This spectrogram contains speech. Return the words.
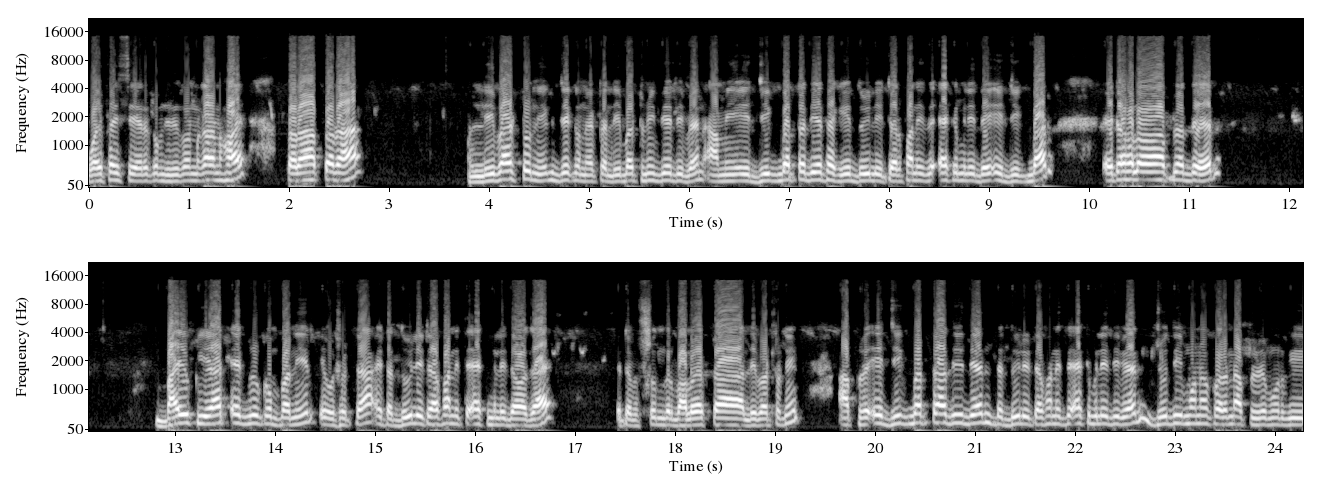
ভয় পাইছে, এরকম যদি কোনো কারণ হয়, তাহলে আপনারা লিভার টনিক যে কোনো একটা লিভার টনিক দিয়ে দিবেন। আমি এই জিগবারটা দিয়ে থাকি, দুই লিটার পানিতে এক মিলি দেয় এই জিগবার। এটা হলো আপনাদের বায়োকিয়ার এগ্রো কোম্পানির এই ওষুধটা। এটা দুই লিটার পানিতে এক মিলি দেওয়া যায়। এটা সুন্দর, ভালো একটা লিভার টনিক আপনার এই জিগবারটা যদি দেন দুই লিটার পানিতে এক মিলি দিবেন। যদি মনে করেন আপনার মুরগি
